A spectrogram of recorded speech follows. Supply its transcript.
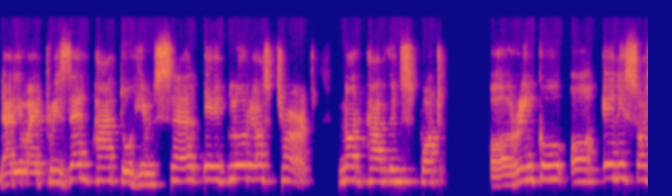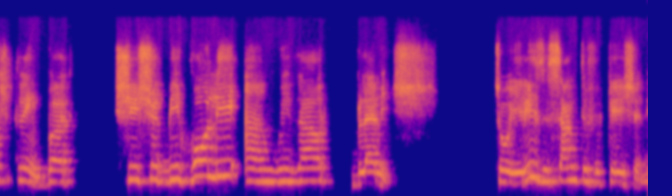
that he might present her to himself a glorious church, not having spot or wrinkle or any such thing, but she should be holy and without blemish. So it is the sanctification,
